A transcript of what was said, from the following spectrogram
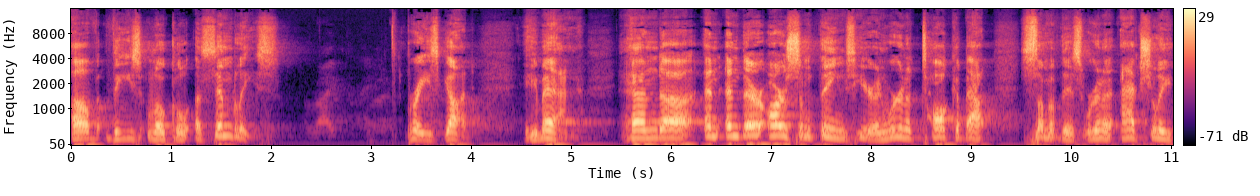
of these local assemblies. Praise God. Amen. And, uh, and, and there are some things here, and we're going to talk about some of this. We're going to actually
